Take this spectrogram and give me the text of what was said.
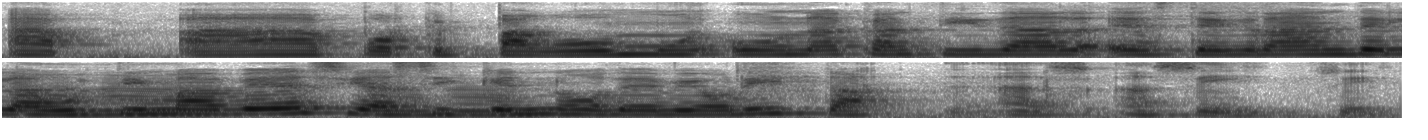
Ah, ah, porque pagó una cantidad este grande la última vez y así que no debe ahorita. As- Así, sí.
